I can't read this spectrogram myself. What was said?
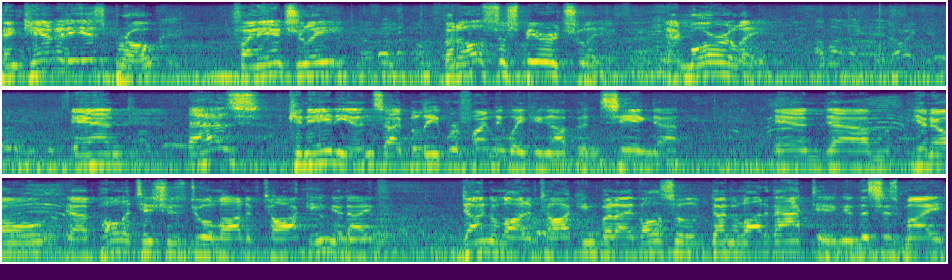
And Canada is broke financially, but also spiritually and morally. And as Canadians, I believe we're finally waking up and seeing that. And, um, you know, uh, politicians do a lot of talking, and I've done a lot of talking, but I've also done a lot of acting. And this is my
